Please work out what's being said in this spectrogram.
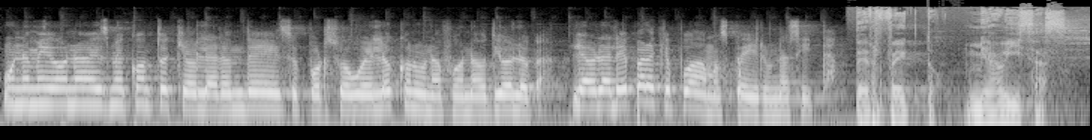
Una amiga una vez me contó que hablaron de eso por su abuelo con una fonoaudióloga. Le hablaré para que podamos pedir una cita. Perfecto, me avisas.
